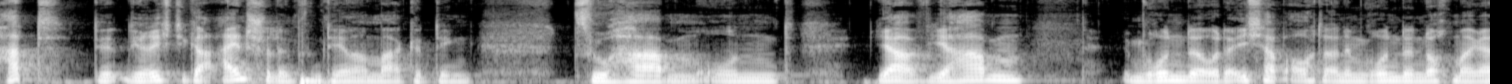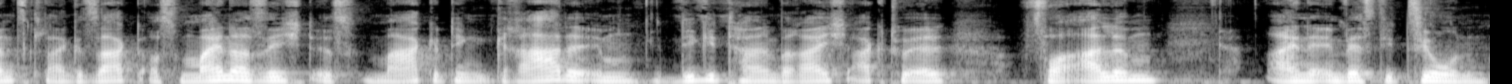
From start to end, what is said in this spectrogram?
hat, die, die richtige Einstellung zum Thema Marketing zu haben. Und ja, wir haben im Grunde, oder ich habe auch dann im Grunde nochmal ganz klar gesagt, aus meiner Sicht ist Marketing gerade im digitalen Bereich aktuell vor allem eine Investition.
